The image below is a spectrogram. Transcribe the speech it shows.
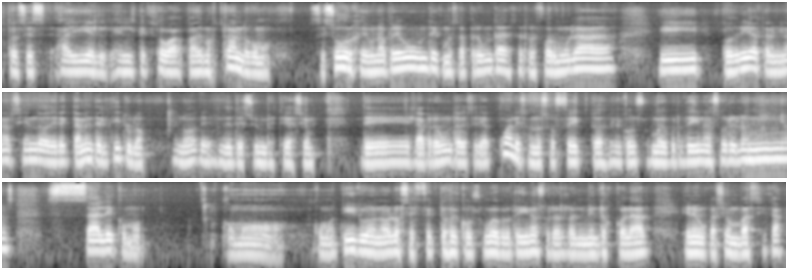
Entonces ahí el, el texto va, va, demostrando cómo se surge de una pregunta y cómo esa pregunta ser reformulada y podría terminar siendo directamente el título ¿no? de, de, su investigación. De la pregunta que sería ¿cuáles son los efectos del consumo de proteínas sobre los niños? sale como, como como título, ¿no? los efectos del consumo de proteínas sobre el rendimiento escolar en educación básica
